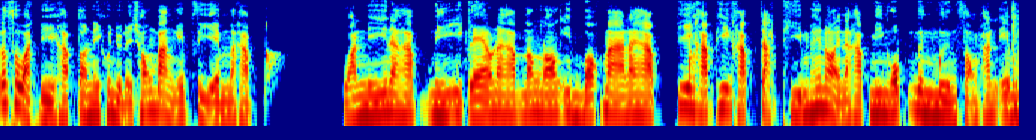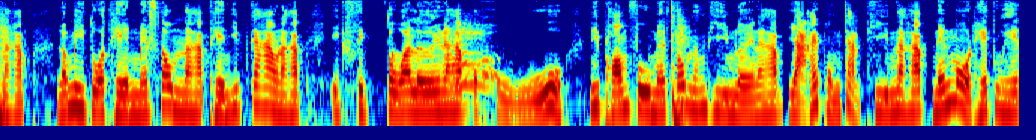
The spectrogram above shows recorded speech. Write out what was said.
ก็สวัสดีครับ ตอนนี้คุณอยู่ในช่องบัง FCM นะครับ วันนี้นะครับมีอีกแล้วนะครับน้องๆอินบ็อกมานะครับ พี่ครับพี่ครับจัดทีมให้หน่อยนะครับ มีงบ 12,000M นะครับ แล้วมีตัวเทนเม็ดส้มนะครับ เทน29 นะครับ อีก 10 ตัวเลยนะครับ โอ้โห นี่พร้อมฟูลเม็ดส้มทั้งทีมเลยนะครับ อยากให้ผมจัดทีมนะครับ เน้นโหมด head to head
